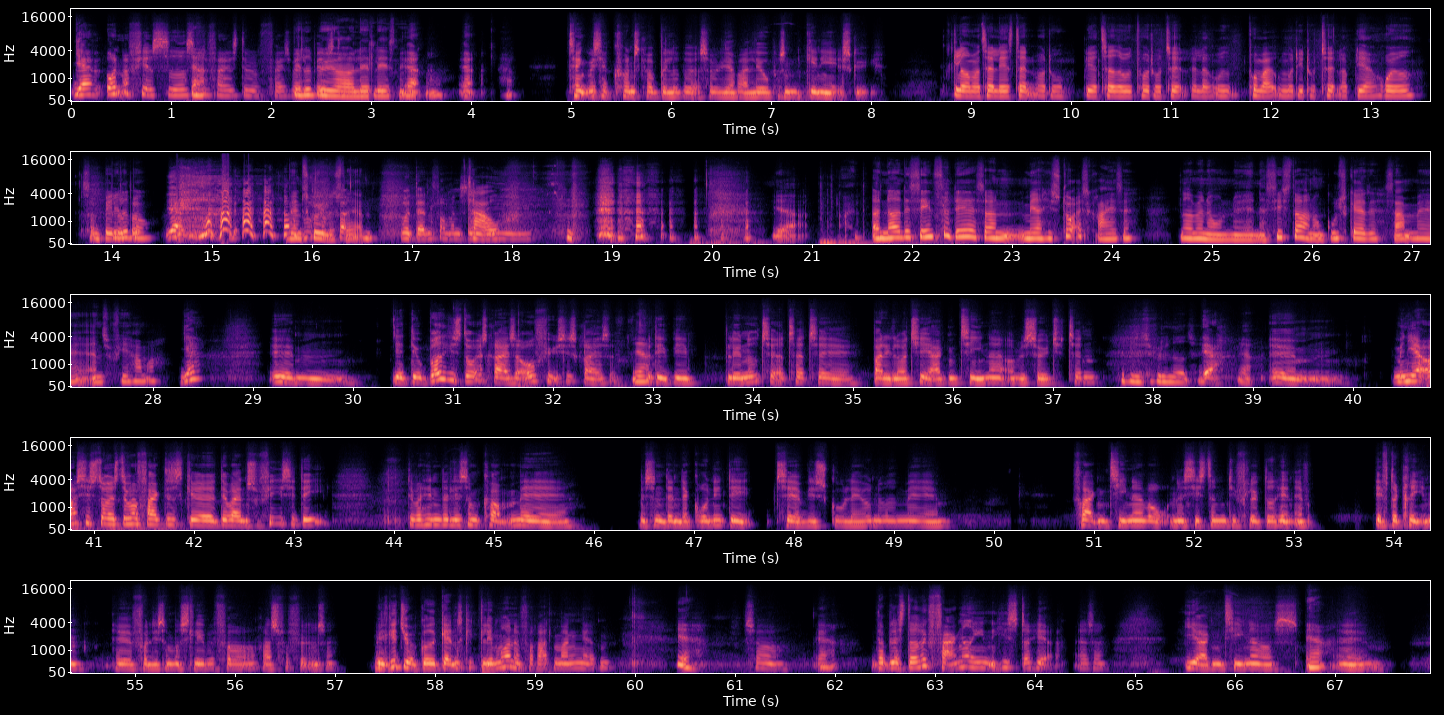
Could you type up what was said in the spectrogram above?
Ja, under 80 sider, så Ja. ja. er det faktisk, det vil faktisk være det bedste. Billedbøger og letlæsning. Ja. sådan noget. Tænk, hvis jeg kun skrev billedbøger, så ville jeg bare leve på sådan en genial sky. Glæder mig til at læse den, hvor du bliver taget ud på et hotel, eller ud på vej ud mod dit hotel og bliver røvet som billedbog. Ja. Hvem skulle illustrere den? Hvordan får man Tag. lige- Ja. Og noget af det seneste, det er sådan en mere historisk rejse. Noget med nogle øh, nazister og nogle guldskatte sammen med Anne-Sophie Hammer. Ja. Øhm, ja, det er jo både historisk rejse og fysisk rejse. Ja. Fordi vi blev nødt til at tage til Bariloche i Argentina og researche til den. Det bliver selvfølgelig nødt til. Ja. Ja. Øhm, men ja, også historisk. Det var faktisk, øh, det var en Sofies idé. Det var hende, der ligesom kom med, med sådan den der grundidé til, at vi skulle lave noget med fra Argentina, hvor nazisterne de flygtede hen ef- efter krigen, øh, for ligesom at slippe for retsforfølgelse. Hvilket jo er gået ganske glimrende for ret mange af dem. Ja. Så ja. Der bliver stadigvæk fanget en hister her, altså i Argentina også. Ja, Øh,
